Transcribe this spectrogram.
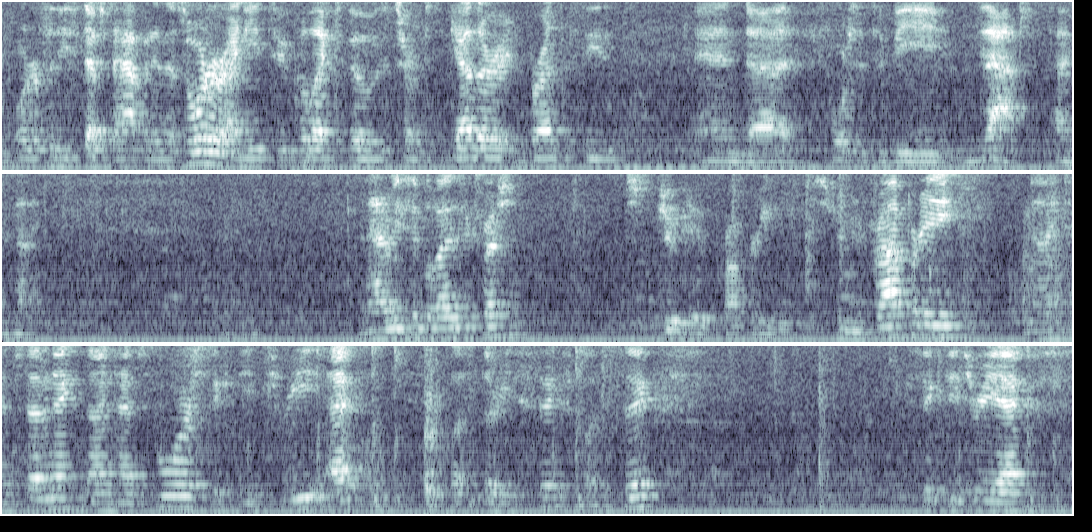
In order for these steps to happen in this order, I need to collect those terms together in parentheses and, uh, force it to be that times nine. And how do we simplify this expression? Distributive property. Distributed property, nine times seven x, nine times four, sixty-three x plus thirty-six plus six. Sixty-three x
